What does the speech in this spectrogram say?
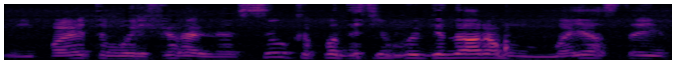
и поэтому реферальная ссылка под этим вебинаром моя стоит.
